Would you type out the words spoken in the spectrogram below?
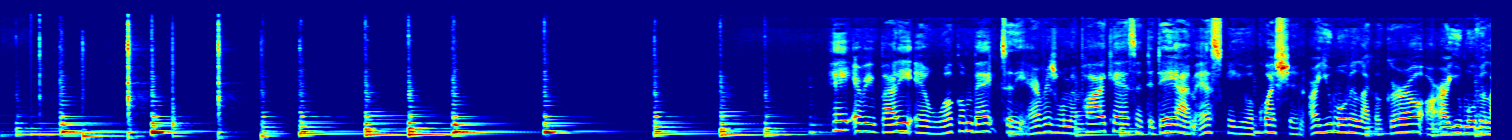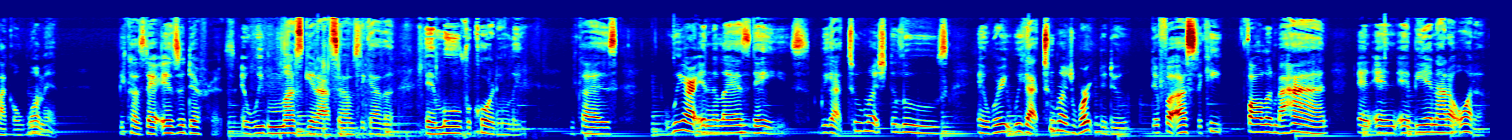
Hey, everybody, and welcome back to the Average Woman Podcast. And today I'm asking you a question Are you moving like a girl or are you moving like a woman? because there is a difference and we must get ourselves together and move accordingly because we are in the last days. We got too much to lose and we we got too much work to do for us to keep falling behind and, and, and being out of order.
